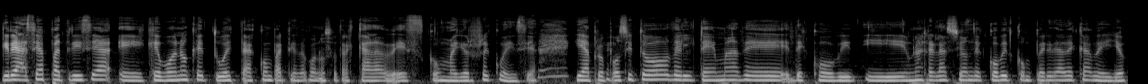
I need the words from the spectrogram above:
Gracias, Patricia. Eh, qué bueno que tú estás compartiendo con nosotras cada vez con mayor frecuencia. Y a propósito del tema de, de COVID y una relación de COVID con pérdida de cabello,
